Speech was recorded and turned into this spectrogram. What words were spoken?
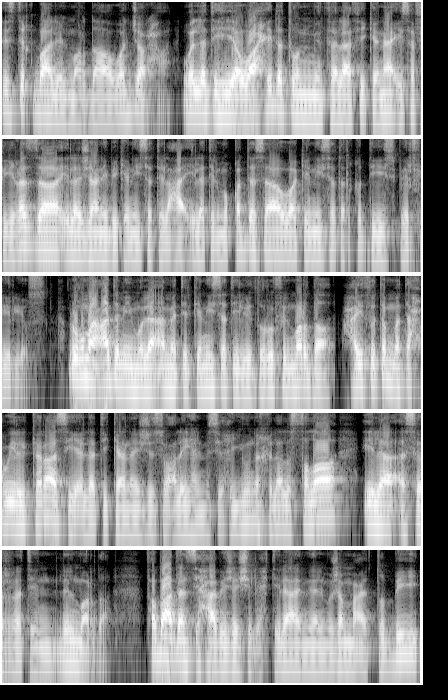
لاستقبال المرضى والجرحى والتي هي واحدة من ثلاث كنائس في غزة إلى جانب كنيسة العائلة المقدسة وكنيسة القديس بيرفيريوس. رغم عدم ملائمة الكنيسة لظروف المرضى حيث تم تحويل الكراسي التي كان يجلس عليها المسيحيون خلال الصلاة إلى أسرة للمرضى. فبعد انسحاب جيش الاحتلال من المجمع الطبي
